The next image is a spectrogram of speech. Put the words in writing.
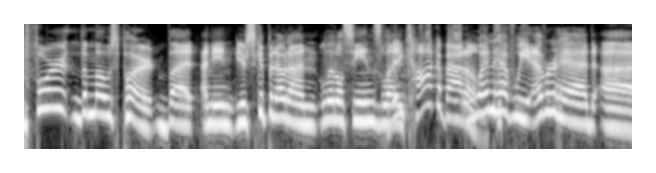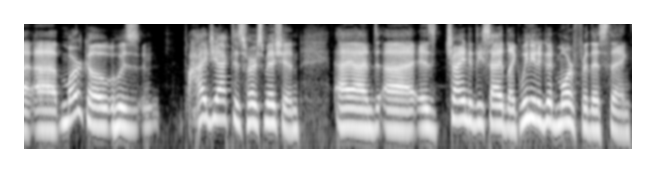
For the most part, but I mean, you're skipping out on little scenes then like talk about them. when have we ever had uh, uh, Marco, who's hijacked his first mission and uh, is trying to decide, like, we need a good morph for this thing.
